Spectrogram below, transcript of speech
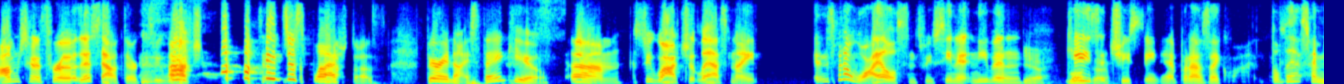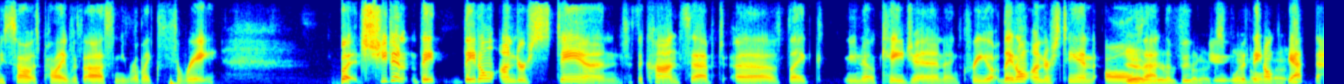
I'm just gonna throw this out there because we watched. he just flashed us. Very nice. Thank you. um, because we watched it last night, and it's been a while since we've seen it, and even Yeah. Katie said she's seen it, but I was like, "What? the last time you saw it was probably with us, and you were like three. But she didn't. They they don't understand the concept of like you know Cajun and Creole. They don't understand all Yeah, that we the were trying to voodoo. explain They don't that. get that.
